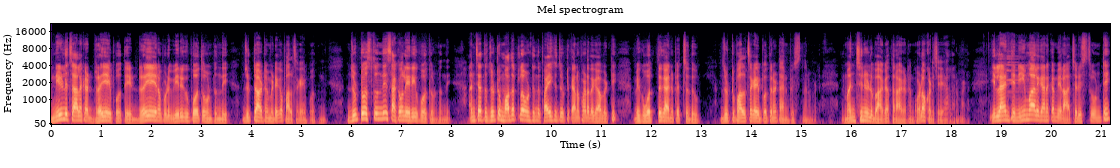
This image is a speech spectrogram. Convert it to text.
నీళ్ళు చాలక డ్రై అయిపోతే డ్రై అయినప్పుడు విరిగిపోతూ ఉంటుంది జుట్టు ఆటోమేటిక్గా పలచగైపోతుంది జుట్టు వస్తుంది సగంలో ఎరిగిపోతూ ఉంటుంది. అంచేత జుట్టు మొదట్లో ఉంటుంది పైకి జుట్టు కనపడదు కాబట్టి మీకు ఒత్తుగా అనిపించదు. జుట్టు పలచగా అయిపోతున్నట్టు అనిపిస్తుంది అనమాట మంచినీళ్ళు బాగా త్రాగటం కూడా ఒకటి చేయాలన్నమాట. ఇలాంటి నియమాలు కనుక మీరు ఆచరిస్తూ ఉంటే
